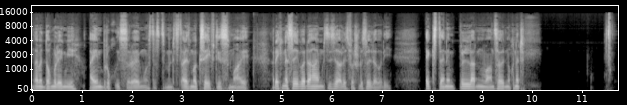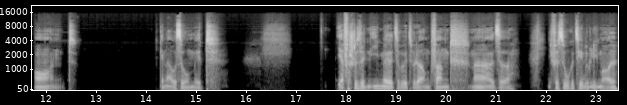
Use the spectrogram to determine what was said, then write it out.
wenn doch mal irgendwie Einbruch ist oder irgendwas, dass zumindest alles mal gesaved ist. Mein Rechner selber daheim, das ist ja alles verschlüsselt, aber die externen Platten waren es halt noch nicht. Und genauso mit ja, verschlüsselten E-Mails habe ich jetzt wieder angefangen. Na, also ich versuche jetzt hier wirklich mal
